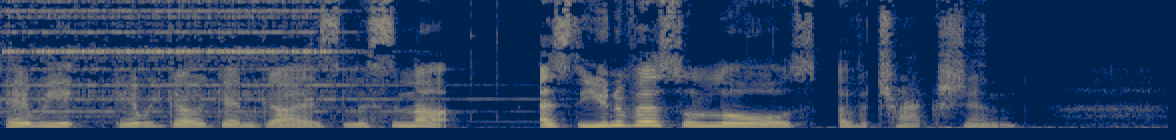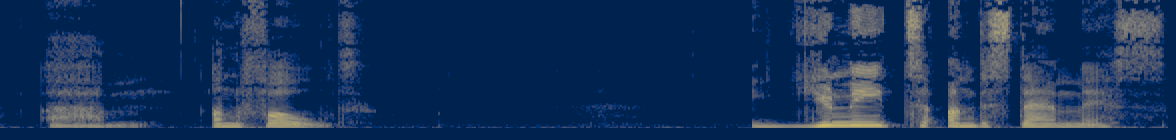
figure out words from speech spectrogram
here we here we go again, guys. Listen up. As the universal laws of attraction um, unfold, you need to understand this,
